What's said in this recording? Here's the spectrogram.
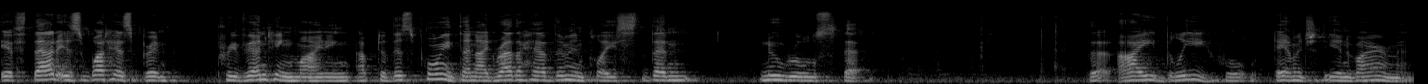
if that is what has been preventing mining up to this point, then I'd rather have them in place than new rules that that I believe will damage the environment.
